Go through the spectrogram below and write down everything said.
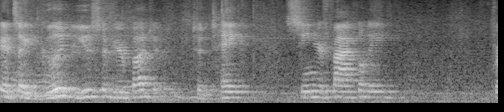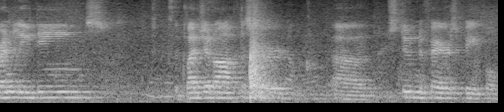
It's a good use of your budget to take senior faculty, friendly deans, the budget officer, uh, student affairs people,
